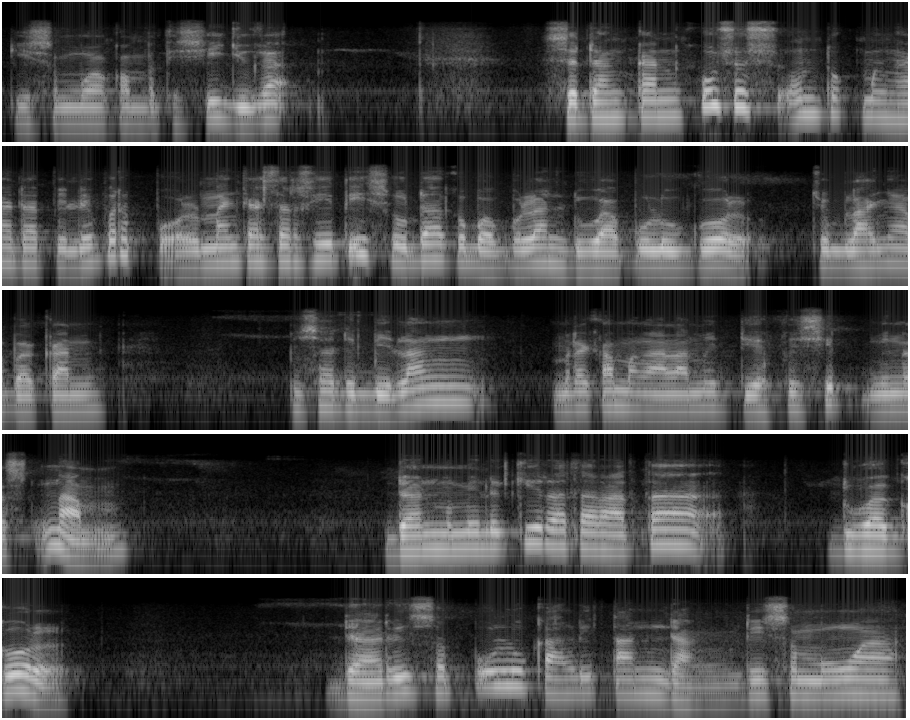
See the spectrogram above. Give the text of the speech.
di semua kompetisi juga. Sedangkan khusus untuk menghadapi Liverpool, Manchester City sudah kebobolan 20 gol. Jumlahnya bahkan bisa dibilang mereka mengalami defisit minus 6 dan memiliki rata-rata 2 gol dari 10 kali tandang di semua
